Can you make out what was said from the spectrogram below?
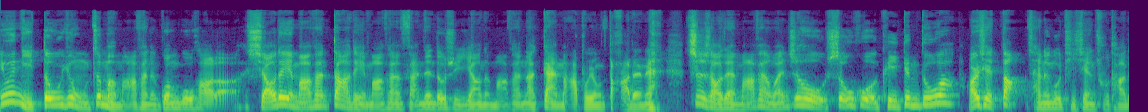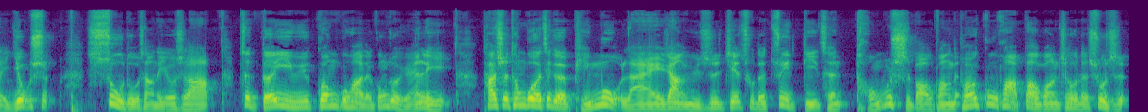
因为你都用这么麻烦的光固化了，小的也麻烦，大的也麻烦，反正都是一样的麻烦，那干嘛不用大的呢？至少在麻烦完之后，收获可以更多啊！而且大才能够体现出它的优势，速度上的优势啦。这得益于光固化的工作原理。它是通过这个屏幕来让与之接触的最底层同时曝光的，从而固化曝光之后的数值。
